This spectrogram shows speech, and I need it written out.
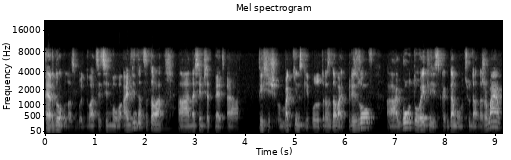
airdrop у нас будет 27.11 а, на 75 а, тысяч бакинских будут раздавать призов. А, go to waitlist, когда мы вот сюда нажимаем,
